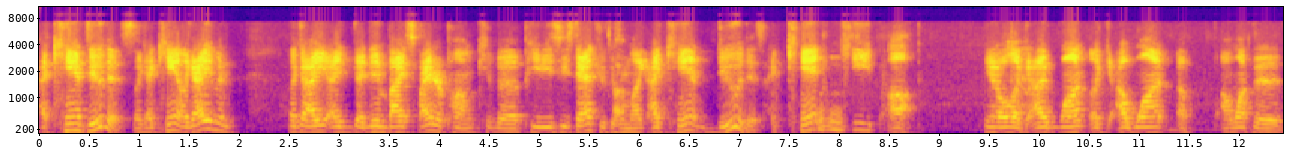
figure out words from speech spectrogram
I can't do this. Like I can't. Like I even. Like I, I, I didn't buy Spider Punk the PVC statue because I'm like I can't do this. I can't Mhm. keep up. You know, like I want like I want a I want the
